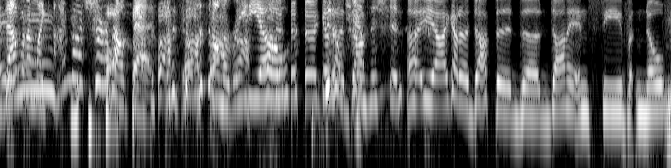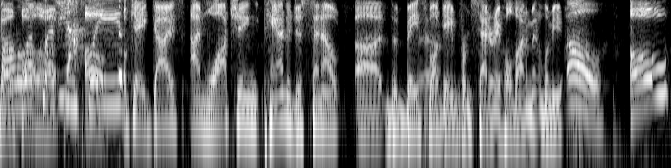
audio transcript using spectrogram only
no, that one I'm like, I'm not sure about that. Does he listen on the radio? I Did gotta it adopt- transition? Uh, yeah, I got to adopt the the Donna and Steve no follow up follow-up. questions, Oh, please. okay, guys, I'm watching. Panda just sent out uh, the baseball game from Saturday. Hold on a minute. Let me. Oh, Oh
